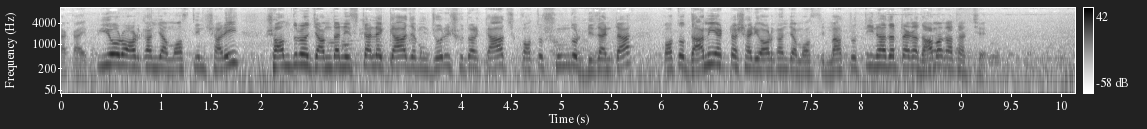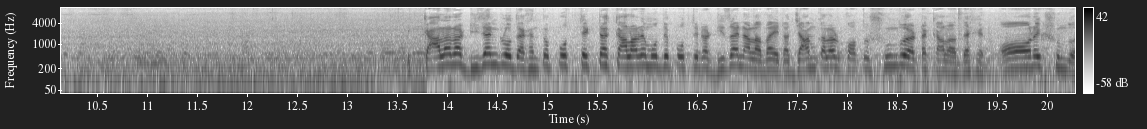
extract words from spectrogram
টাকায়। পিওর অর্গানজা মস্তিন শাড়ি সন্দ্র জামদানি স্টাইলের কাজ এবং জরি সুতার কাজ, কত সুন্দর ডিজাইনটা, কত দামি একটা শাড়ি অর্গানজা মস্তিন মাত্র তিন হাজার টাকা ধামাকা থাকছে। কালার আর ডিজাইনগুলো দেখেন তো প্রত্যেকটা কালারের মধ্যে প্রত্যেকটা ডিজাইন আলাদা। এটা জাম কালার, কত সুন্দর একটা কালার দেখেন। অনেক সুন্দর।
